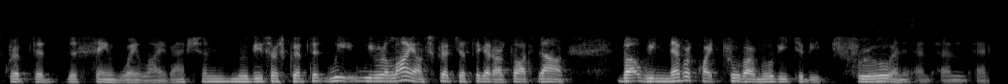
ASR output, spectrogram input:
scripted the same way live action movies are scripted. We, we rely on script just to get our thoughts down, but we never quite prove our movie to be true and, and, and, and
